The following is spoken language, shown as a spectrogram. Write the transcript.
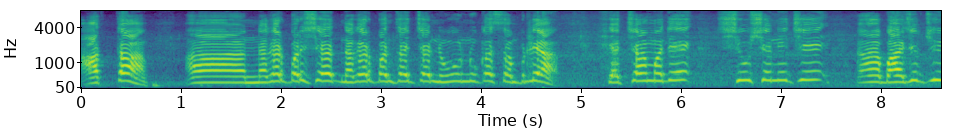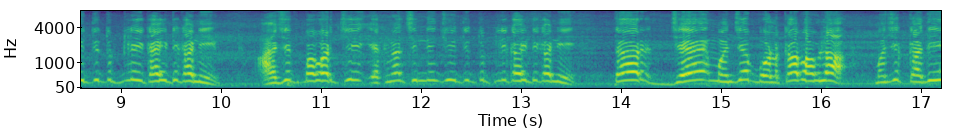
आत्ता नगरपरिषद नगरपंचायतच्या निवडणुका संपल्या. ह्याच्यामध्ये शिवसेनेची भाजपची युती तुटली काही ठिकाणी. अजित पवारची एकनाथ शिंदेची युती तुटली काही ठिकाणी. तर जे म्हणजे बोलका भावला म्हणजे कधी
